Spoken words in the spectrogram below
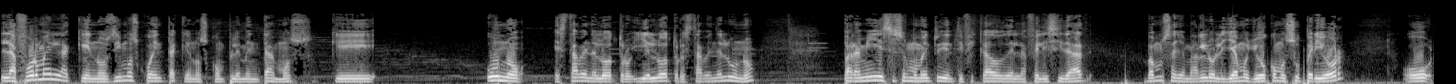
la forma en la que nos dimos cuenta que nos complementamos, que uno estaba en el otro y el otro estaba en el uno, para mí ese es el momento identificado de la felicidad vamos a llamarlo, le llamo yo como superior o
